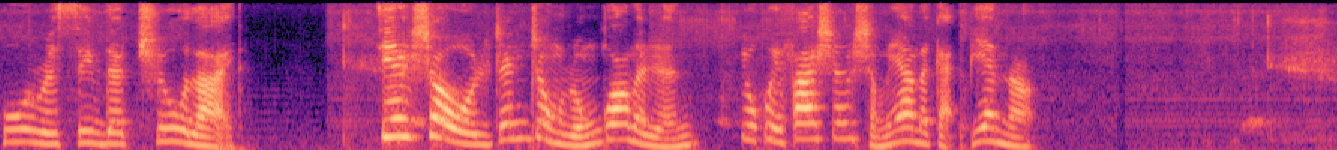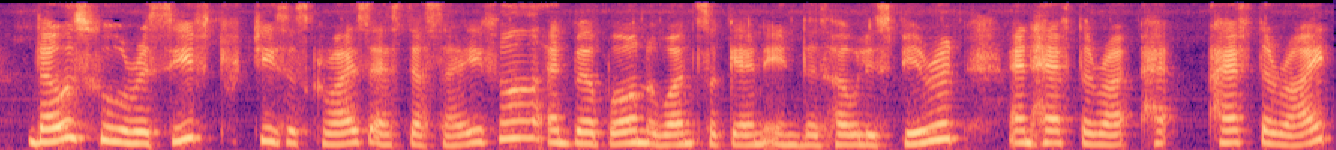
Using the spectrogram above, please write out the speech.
who received the true light? 接受真正荣光的人，又会发生什么样的改变呢？those who received Jesus Christ as their Savior and were born once again in the Holy Spirit and have the right, have the right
